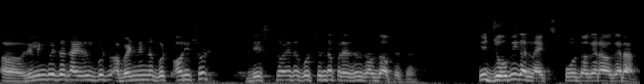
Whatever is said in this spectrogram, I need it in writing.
relinquish the title goods abandon the goods और you should destroy the goods in the presence of the officer ये जो भी करना एक्सपोर्ट वगैरह वगैरह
